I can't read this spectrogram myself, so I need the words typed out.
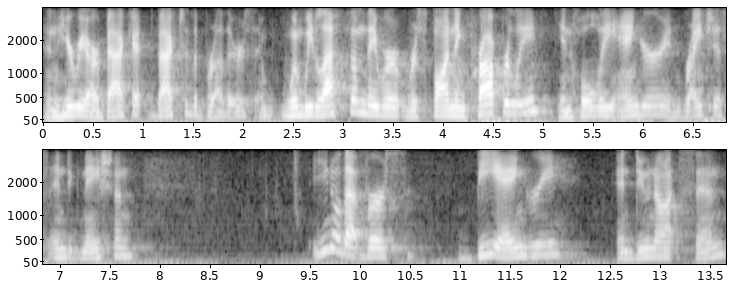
And here we are back, at, back to the brothers. And when we left them, they were responding properly in holy anger, in righteous indignation. You know that verse, be angry and do not sin?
